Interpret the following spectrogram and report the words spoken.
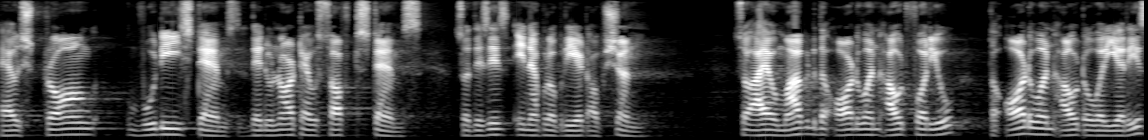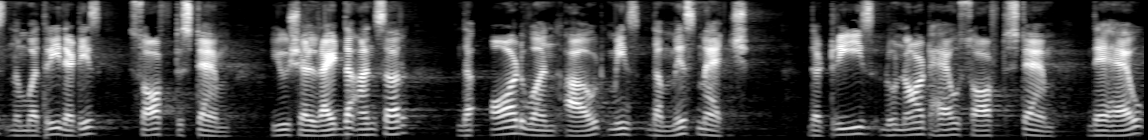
have strong woody stems. They do not have soft stems. So this is inappropriate option. So I have marked the odd one out for you the odd one out over here is number 3 that is soft stem. You shall write the answer. The odd one out means the mismatch. the trees do not have soft stem. They have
